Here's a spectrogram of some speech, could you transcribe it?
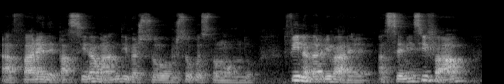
a fare dei passi in avanti verso, verso questo mondo, fino ad arrivare a sei mesi fa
